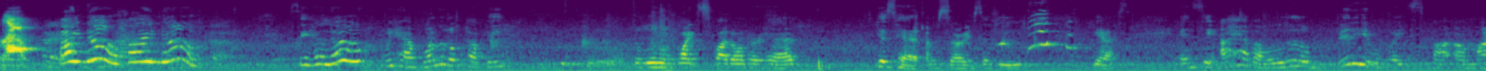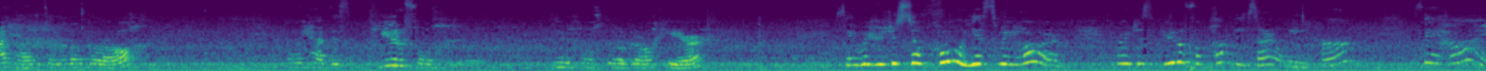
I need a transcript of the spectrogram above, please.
I know, I know. Say hello. We have one little puppy, the little white spot on her head. His head, I'm sorry, it's a he. Yes. And see, I have a little bitty white spot on my head. It's a little girl. And we have this beautiful, beautiful little girl here. See, we're just so cool. Yes, we are. We're just beautiful puppies, aren't we? Huh? Say hi.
